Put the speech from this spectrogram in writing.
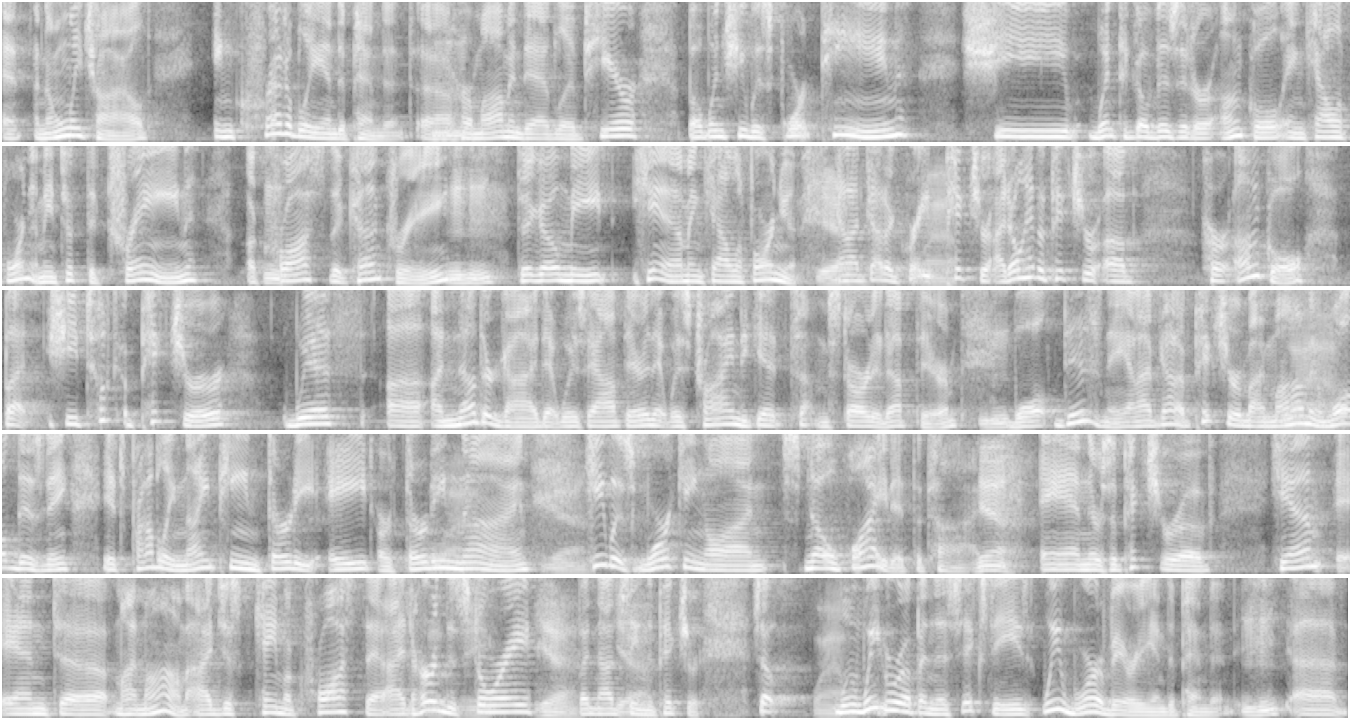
an only child, incredibly independent. Uh, Mm-hmm. Her mom and dad lived here, but when she was 14, she went to go visit her uncle in California. I mean, took the train across the country to go meet him in California. Mm-hmm. Yeah. And I've got a great Wow. picture. I don't have a picture of her uncle, but she took a picture with uh, another guy that was out there that was trying to get something started up there, Walt Disney. And I've got a picture of my mom and Mm-hmm. Walt Disney. It's probably 1938 or 39. Yeah. He was working on Snow White at the time. Yeah. And there's a picture of him and uh, my mom. I just came across that. I'd heard the story, Yeah, but not seen the picture. So Wow. when we grew up in the 60s, we were very independent. Mm-hmm. Uh,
